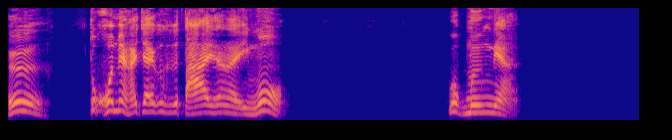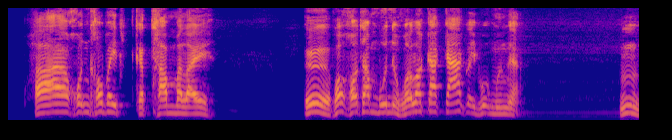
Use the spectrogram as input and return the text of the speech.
เออ ทุกคนไม่หายใจก็คือตายนั่นแหละไอ้โง่ พวกมึงเนี่ย พาคนเขาไปกระทำอะไร เออ เพราะเขาทำบุญหัวเราะกากๆกับไอ้พวกมึงอะ อืม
